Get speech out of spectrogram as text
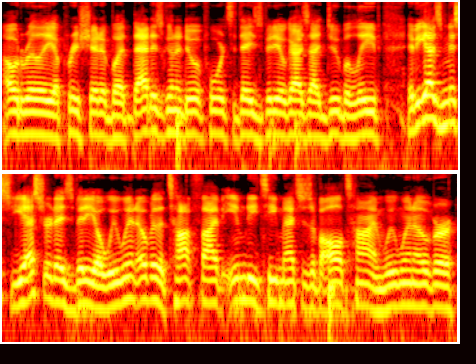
I would really appreciate it. But that is going to do it for today's video, guys. I do believe. If you guys missed yesterday's video, we went over the top five MDT matches of all time. We went over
